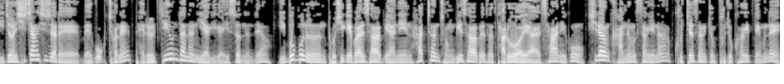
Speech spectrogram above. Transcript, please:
이전 시장 시절에 매곡천에 배를 띄운다는 이야기가 있었는데요. 이 부분은 도시개발 사업이 아닌 하천 정비 사업에서 다루어야 할 사안이고 실현 가능성이나 구체성이 좀 부족하기 때문에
